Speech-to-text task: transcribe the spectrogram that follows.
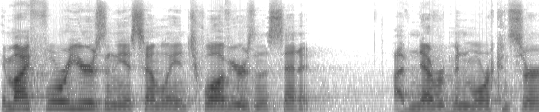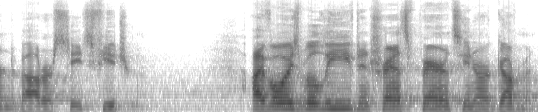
In my four years in the Assembly and 12 years in the Senate, I've never been more concerned about our state's future. I've always believed in transparency in our government,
